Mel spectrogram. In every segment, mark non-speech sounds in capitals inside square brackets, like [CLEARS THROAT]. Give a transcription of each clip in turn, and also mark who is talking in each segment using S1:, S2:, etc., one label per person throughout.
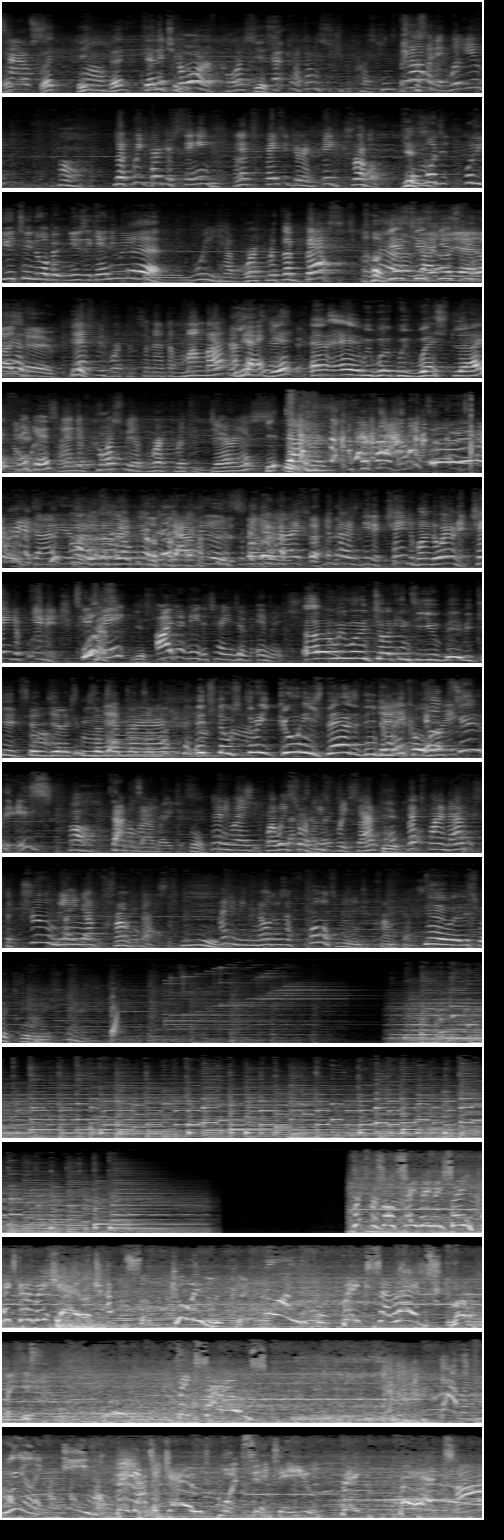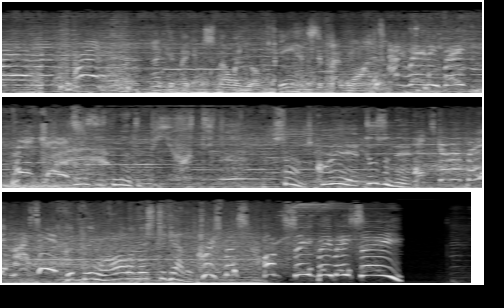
S1: This house.
S2: What? Hey,
S3: Oh.
S2: huh? Janet,
S3: The
S2: you-
S3: door, of course.
S2: Yes.
S3: Uh, God, don't ask stupid questions. Get on with it, will you? Oh, look, we've heard you singing, and let's face it, you're in big trouble.
S2: Yes.
S1: What, what do you two know about music anyway?
S3: We have worked with the best.
S2: Oh, yes, yes, yes, oh,
S4: yeah,
S2: we
S4: like
S2: have.
S4: who?
S3: Yes, we've worked with Samantha Mumba.
S2: Yeah, yeah. And, and we work with Westlife.
S5: They're good.
S3: And of course, we have worked with Darius.
S2: Yeah.
S3: Darius. You guys, [LAUGHS] you guys need a change of underwear and a change of image.
S5: Excuse me.
S2: Yes.
S5: I don't need a change of image.
S2: Oh, we weren't talking to you, baby cakes, Angelica. Oh, nom. It's those three Goonies there that need a
S3: Yeah, yeah,
S2: makeover.
S3: Goonies.
S1: Goonies?
S3: Oh,
S1: That
S3: never
S1: was
S3: mind.
S1: outrageous.
S3: Anyway, while we sort these freaks out, let's find out the true meaning of Crumpfest. Hmm. I didn't even know there was a false meaning to Crumpfest.
S2: No, well, let's watch it anyways.
S6: Christmas on CBBC, it's going to be huge!
S7: So jolly Luckley.
S6: Wonderful! Big celebs!
S7: Love me.
S6: Big sounds!
S8: That was really evil.
S6: Big attitude!
S7: What's it to you?
S6: Big beards!
S9: I am the print! I can make it smell in your pants if I want.
S6: And really big peaches!
S8: This is not beautiful.
S10: Sounds great, doesn't it?
S6: It's going to be massive!
S8: Good thing we're all in this together.
S6: Christmas on CBBC!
